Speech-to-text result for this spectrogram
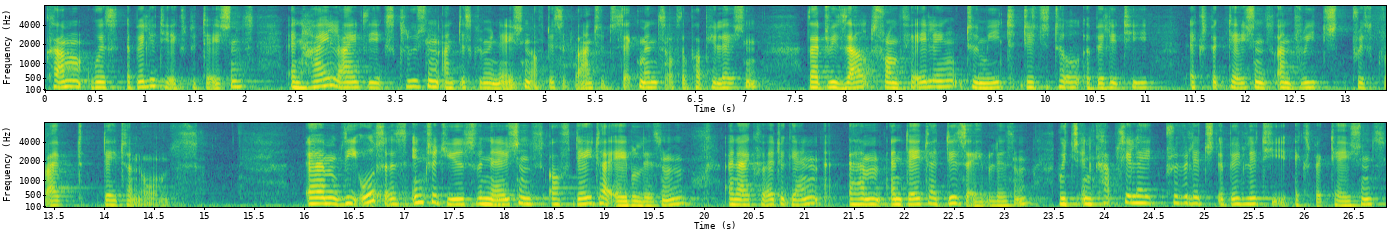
come with ability expectations and highlight the exclusion and discrimination of disadvantaged segments of the population that result from failing to meet digital ability expectations and reach prescribed data norms. Um, the authors introduce the notions of data ableism and I quote again, um, and data disableism, which encapsulate privileged ability expectations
